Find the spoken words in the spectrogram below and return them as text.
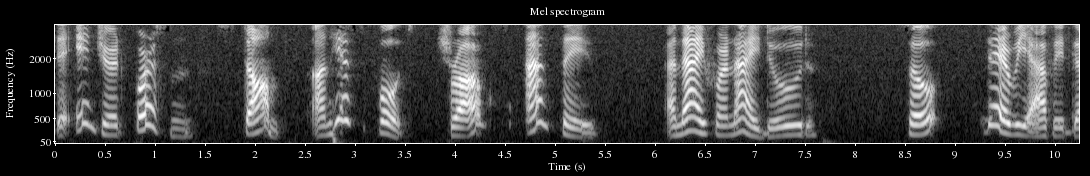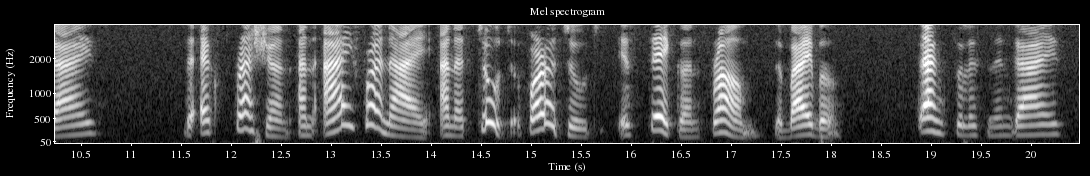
the injured person stomps on his foot, shrugs, and says, An eye for an eye, dude. So, there we have it, guys. The expression an eye for an eye and a tooth for a tooth is taken from the Bible. Thanks for listening, guys.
